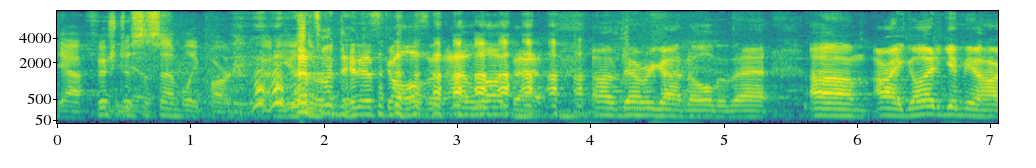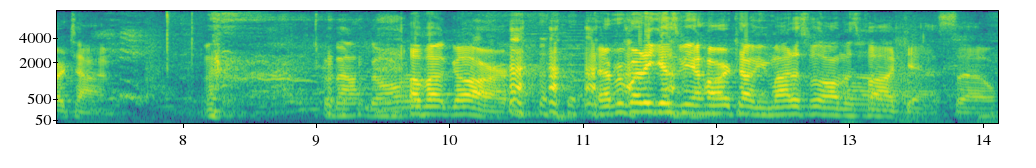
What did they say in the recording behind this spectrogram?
yeah, fish disassembly party. We gotta use That's what Dennis calls it. I love that. I've never gotten old of that. Um, all right, go ahead give me a hard time. About gar. About gar? Everybody gives me a hard time. You might as well on this uh, podcast. So.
